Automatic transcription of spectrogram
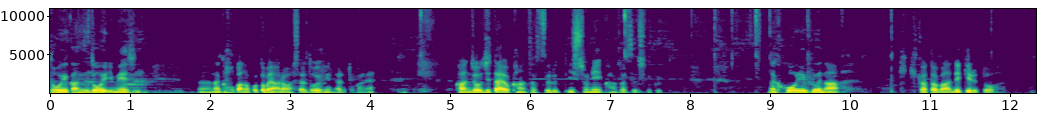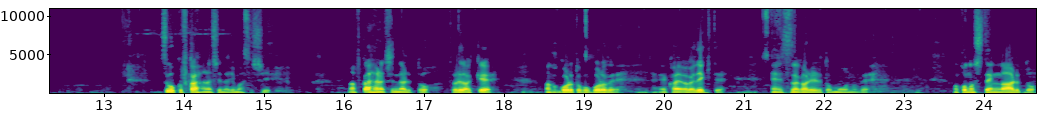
どういう感じ、どういうイメージ、うん、なんか他の言葉に表したらどういうふうになるとかね。感情自体を観察する、一緒に観察していく。なんかこういう風な聞き方ができると、すごく深い話になりますし、まあ、深い話になると、それだけ、まあ、心と心で会話ができて、えー、繋がれると思うので、まあ、この視点があると、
